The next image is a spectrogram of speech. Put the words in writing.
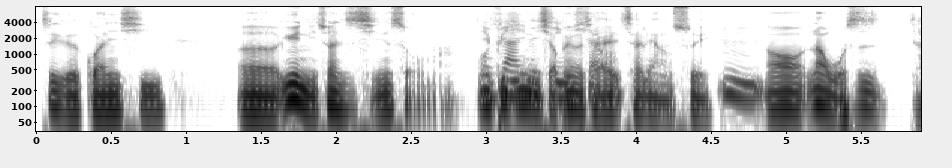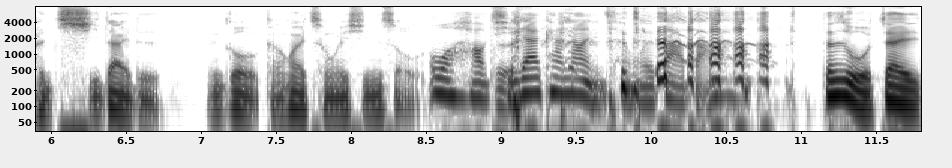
这个关系，呃，因为你算是新手嘛，因为毕竟你小朋友才才两岁，嗯，然后那我是很期待的，能够赶快成为新手。我好期待看到你成为爸爸。但是我在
